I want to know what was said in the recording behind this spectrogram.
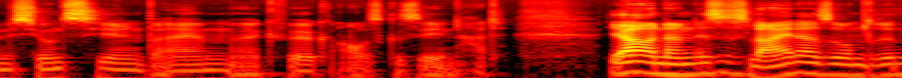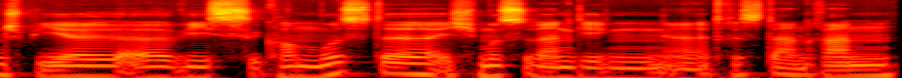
Missionszielen beim äh, Quirk ausgesehen hat. Ja, und dann ist es leider so im dritten Spiel, äh, wie es kommen musste. Ich musste dann gegen äh, Tristan ran.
